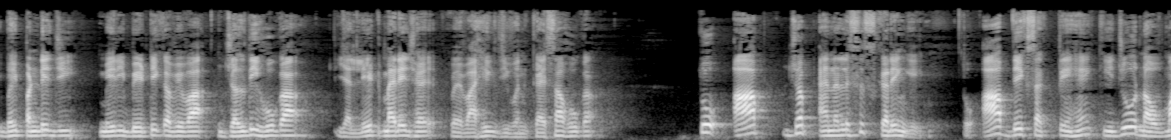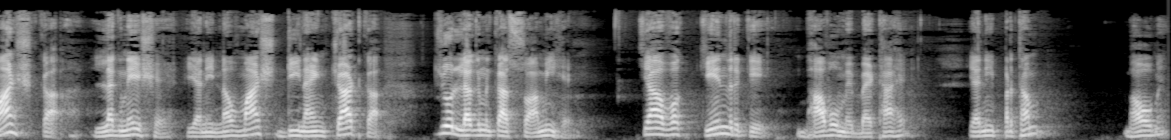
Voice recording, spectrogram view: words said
कि भाई पंडित जी, मेरी बेटी का विवाह जल्दी होगा या लेट मैरिज है, वैवाहिक जीवन कैसा होगा? तो आप जब एनालिसिस करेंगे तो आप देख सकते हैं कि जो नवमांश का लग्नेश है, यानी नवमांश डी नाइन चार्ट का, जो लग्न का स्वामी है, क्या वह केंद्र के भावों में बैठा है? यानी प्रथम भाव में,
